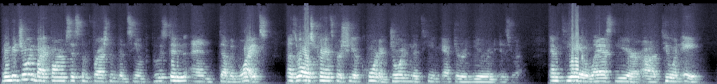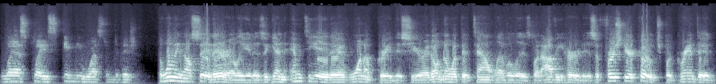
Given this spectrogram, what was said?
having been joined by farm system freshmen Vincian Kapustin and Devin Whites, as well as transfer Shia Kornick joining the team after a year in Israel. MTA last year, uh, 2 and 8, last place in the Western Division. The one thing I'll say there, Elliot, is again, MTA, they have one upgrade this year. I don't know what their talent level is, but Avi Hurd is a first year coach, but granted,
